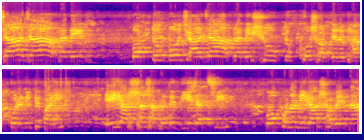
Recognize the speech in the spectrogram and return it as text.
যা যা আপনাদের বক্তব্য যা যা আপনাদের সুখ দুঃখ সব যেন ভাগ করে নিতে পারি। এই আশ্বাস আপনাদের দিয়ে যাচ্ছি। কখনো নিরাশ হবেন না।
